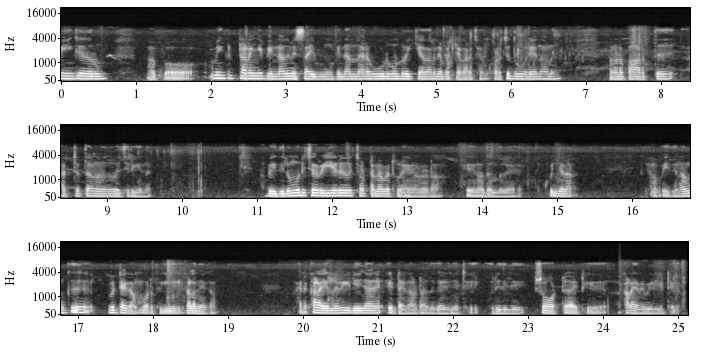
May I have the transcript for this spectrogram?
മീൻ കയറും അപ്പോൾ മീൻ കിട്ടുകയാണെങ്കിൽ പിന്നെ അത് മിസ്സായി പോകും. പിന്നെ അന്നേരം കൂട് കൊണ്ട് വയ്ക്കാന്ന് പറഞ്ഞാൽ പറ്റില്ല. കുറച്ച് കുറച്ച് ദൂരെ നിന്നാണ് നമ്മുടെ പാടത്ത് അറ്റത്താണ് അത് വെച്ചിരിക്കുന്നത് അപ്പോൾ ഇതിലും ഒരു ചെറിയൊരു ചൊട്ടന പറ്റണേ കേട്ടോ ഇതിനകത്തുണ്ട് കുഞ്ഞന. അപ്പോൾ ഇത് നമുക്ക് വിട്ടേക്കാം. പുറത്തേക്ക് കളഞ്ഞേക്കാം. അതിന് കളയുന്ന വീഡിയോ ഞാൻ ഇട്ടേക്കാം കേട്ടോ. അത് കഴിഞ്ഞിട്ട് ഒരു ഇതിൽ ഷോർട്ട് ആയിട്ട് കളയുന്ന വീഡിയോ ഇട്ടേക്കാം.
